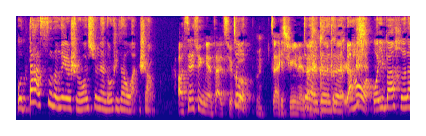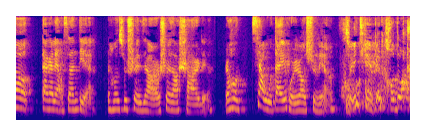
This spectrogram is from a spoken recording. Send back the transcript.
我大四的那个时候训练都是在晚上，啊，先训练再去喝就，嗯，再训练对再对对。然后我我一般喝到大概两三点，然后去睡觉，然后睡到十二点，然后下午待一会儿又要训练了，所以一天也变得好短。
